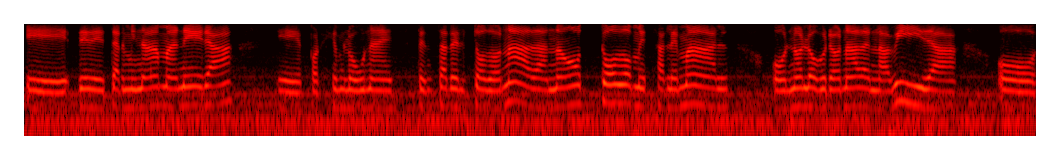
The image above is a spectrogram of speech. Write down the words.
eh, de determinada manera. Eh, por ejemplo, una es pensar el todo nada, ¿no? Todo me sale mal o no logro nada en la vida o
